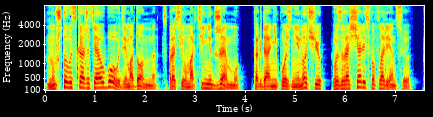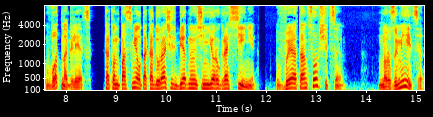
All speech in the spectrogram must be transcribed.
«Ну что вы скажете об оводе, Мадонна?» — спросил Мартини Джемму, когда они поздней ночью возвращались во Флоренцию. «Вот наглец! Как он посмел так одурачить бедную сеньору Грассини! Вы о танцовщице?» «Но разумеется,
